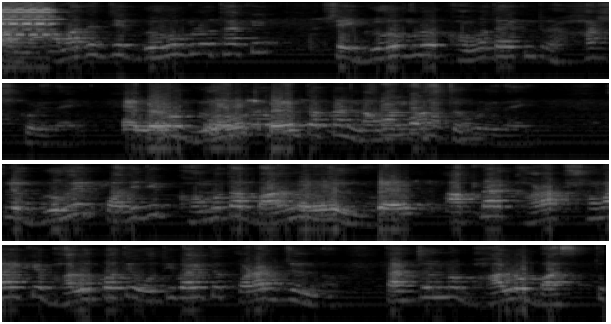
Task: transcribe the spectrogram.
পাই না। আমাদের যে গ্রহগুলো থাকে সেই গ্রহগুলোর ক্ষমতায় কিন্তু হ্রাস করে দেয়। এবং গ্রহগুলো কিন্তু আপনার নষ্ট করে দেয়। তাহলে গ্রহের পজিটিভ ক্ষমতা বাড়ানোর জন্য আপনার খারাপ সময়কে ভালো পথে অতিবাহিত করার জন্য তার জন্য ভালো বাস্তু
